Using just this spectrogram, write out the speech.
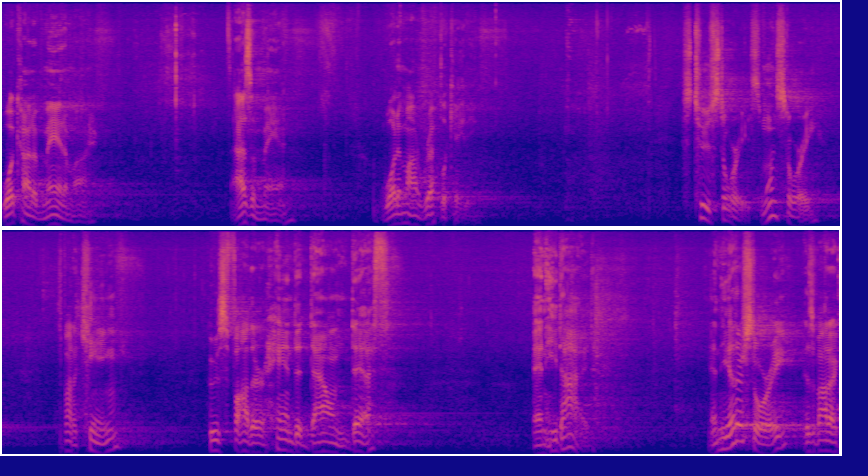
What kind of man am I? As a man, what am I replicating? It's two stories. One story is about a king whose father handed down death and he died. And the other story is about a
